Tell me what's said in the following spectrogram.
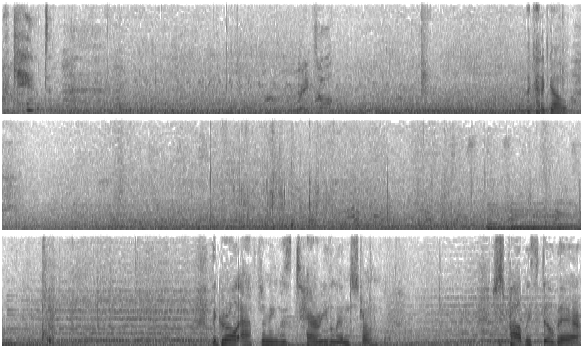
I can't. Rachel? I gotta go. The girl after me was Terry Lindstrom. She's probably still there.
